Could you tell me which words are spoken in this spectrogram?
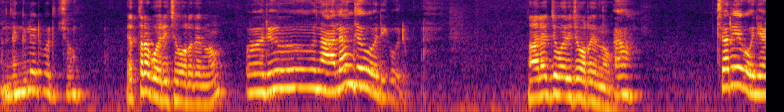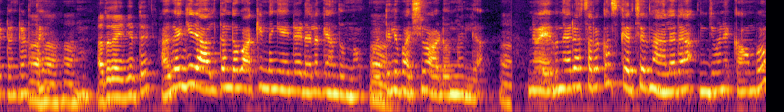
എന്തെങ്കിലും ഒരു പൊരിച്ചോ? എത്ര കോരി ചോറ് തിന്നു? ഒരു നാലഞ്ചോ കോരി കോരും. നാലഞ്ച് കോരി ചോറ് തിന്നു? ആ. ചെറിയ കോരിയാട്ടന്റെ അടുത്ത്. അത് കഴിഞ്ഞിട്ട്? അത് കഴിഞ്ഞ് രാവിലത്തെ എന്തോ ബാക്കി ഉണ്ടെങ്കിൽ അതിന്റെ ഇടയിലൊക്കെ ഞാൻ തിന്നു. വീട്ടിൽ പശു ആടൊന്നുമില്ല. പിന്നെ വൈകുന്നേരം അസറൊക്കെ സ്കരിച്ച് ഒരു നാലര അഞ്ചു മണിയൊക്കെ ആകുമ്പോൾ.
